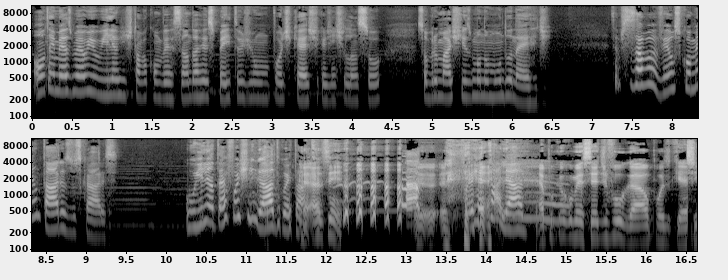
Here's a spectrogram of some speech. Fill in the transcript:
Ontem mesmo eu e o William a gente estava conversando a respeito de um podcast que a gente lançou sobre o machismo no mundo nerd. Você precisava ver os comentários dos caras. O William até foi xingado, coitado. É, assim, Foi retalhado. é porque eu comecei a divulgar o podcast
